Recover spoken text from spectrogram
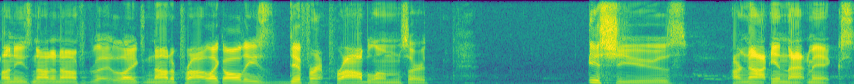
money's not enough, like, not a pro, like all these different problems or issues are not in that mix.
